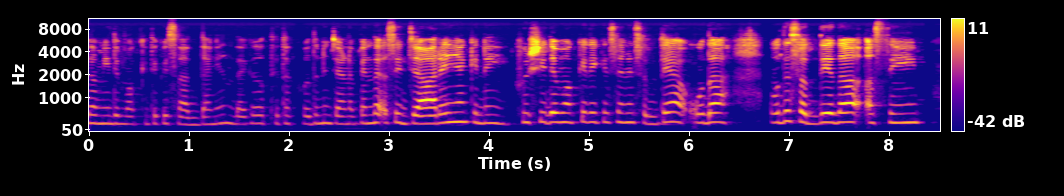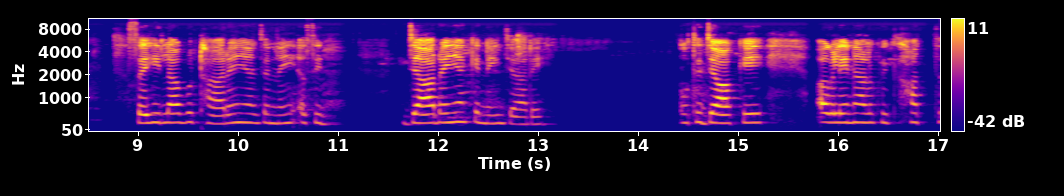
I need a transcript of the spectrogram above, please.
ਗਮੀ ਦੇ ਮੌਕੇ 'ਤੇ ਕੋਈ ਸੱਦਦਾ ਨਹੀਂ ਹੁੰਦਾ ਹੈਗਾ, ਉੱਥੇ ਤਾਂ ਖੁਦ ਨੂੰ ਜਾਣਾ ਪੈਂਦਾ। ਅਸੀਂ ਜਾ ਰਹੇ ਹਾਂ ਕਿ ਨਹੀਂ? ਖੁਸ਼ੀ ਦੇ ਮੌਕੇ 'ਤੇ ਕਿਸੇ ਨੇ ਸੱਦਿਆ? ਉਹਦਾ, ਉਹਦੇ ਸੱਦੇ ਦਾ ਅਸੀਂ ਸਹੀ ਲਾਭ ਉਠਾ ਰਹੇ ਹਾਂ ਜਾਂ ਨਹੀਂ? ਅਸੀਂ ਜਾ ਰਹੇ ਹਾਂ ਕਿ ਨਹੀਂ ਜਾ ਰਹੇ? ਉੱਥੇ ਜਾ ਕੇ ਅਗਲੇ ਨਾਲ ਕੋਈ ਹੱਥ,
